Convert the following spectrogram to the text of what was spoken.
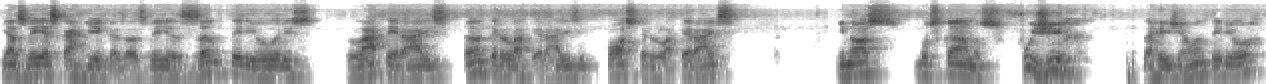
e as veias cardíacas, as veias anteriores, laterais, anterolaterais e posterolaterais. E nós buscamos fugir da região anterior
